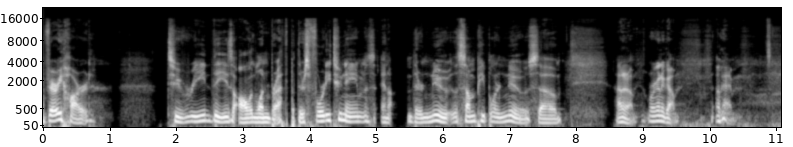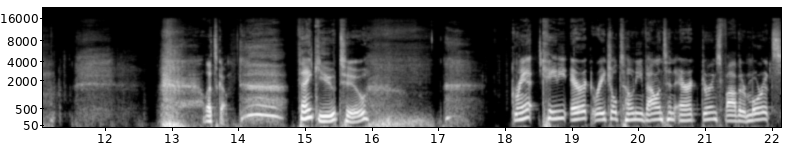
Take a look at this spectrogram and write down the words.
very hard to read these all in one breath, but there's 42 names and they're new. Some people are new, so I don't know. We're going to go. Okay. Let's go. Thank you to Grant, Katie, Eric, Rachel, Tony, Valentin, Eric, Duran's father, Moritz,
